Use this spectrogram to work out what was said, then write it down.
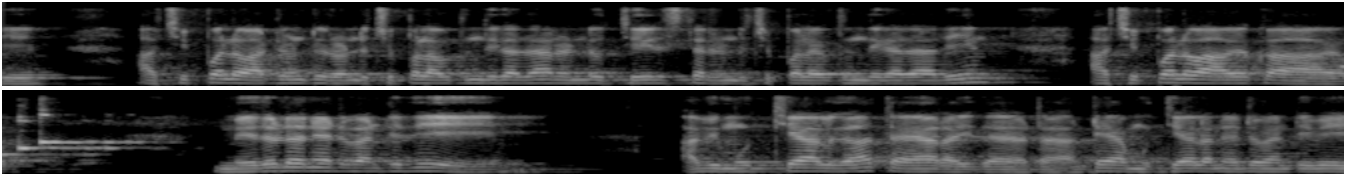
ఈ- ఆ చిప్పలు అటువంటి రెండు చిప్పలు అవుతుంది కదా రెండు చీలిస్తే రెండు చిప్పలు అవుతుంది కదా అది. ఆ చిప్పలు ఆ యొక్క మెదడు అనేటువంటిది అవి ముత్యాలుగా తయారవుతాయట. అంటే ఆ ముత్యాలు అనేటువంటివి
